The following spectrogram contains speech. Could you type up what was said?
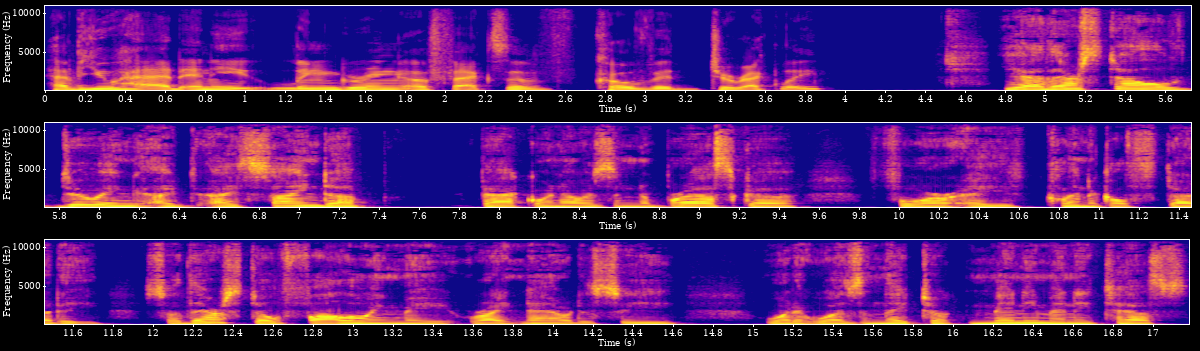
have you had any lingering effects of COVID directly? Yeah, they're still doing. I, I signed up back when I was in Nebraska for a clinical study. So they're still following me right now to see what it was. And they took many, many tests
